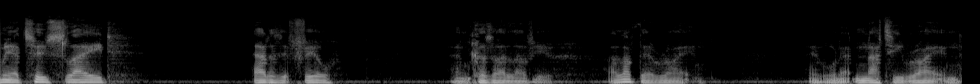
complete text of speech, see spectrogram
we had Two Slade. How Does It Feel? And Because I Love You. I love their writing. They have all that nutty writing.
